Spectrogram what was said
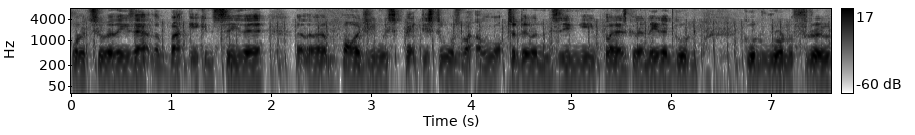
One or two of these out the back, you can see there at the moment. Biding Respect is towards about a lot to do, and Zinyi player's going to need a good good run through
